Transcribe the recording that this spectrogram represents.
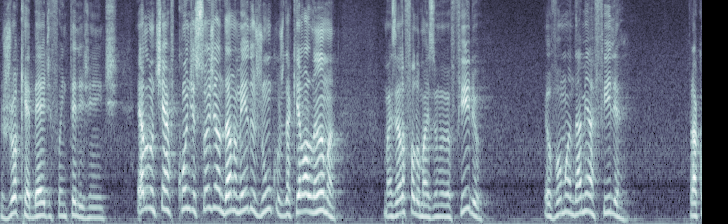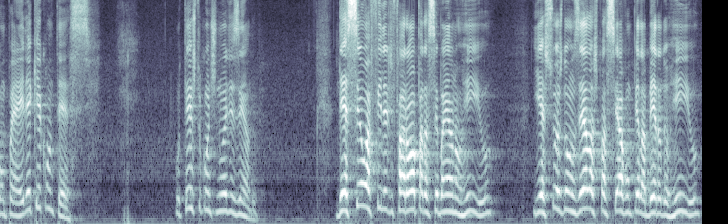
Joquebede foi inteligente. Ela não tinha condições de andar no meio dos juncos daquela lama. Mas ela falou: Mas o meu filho, eu vou mandar minha filha para acompanhar ele. E o que acontece? O texto continua dizendo: Desceu a filha de Faraó para se banhar no rio, e as suas donzelas passeavam pela beira do rio.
